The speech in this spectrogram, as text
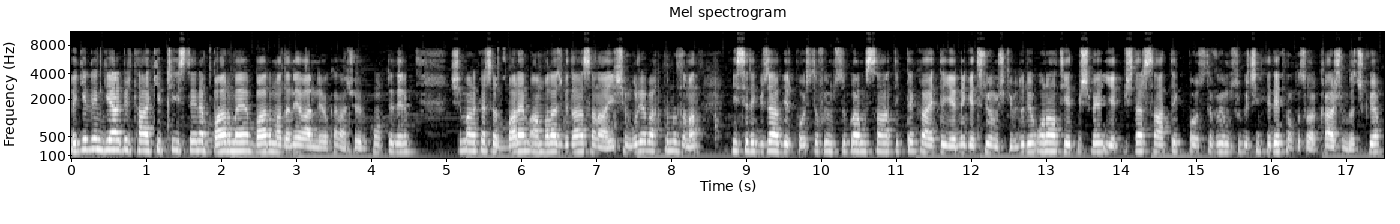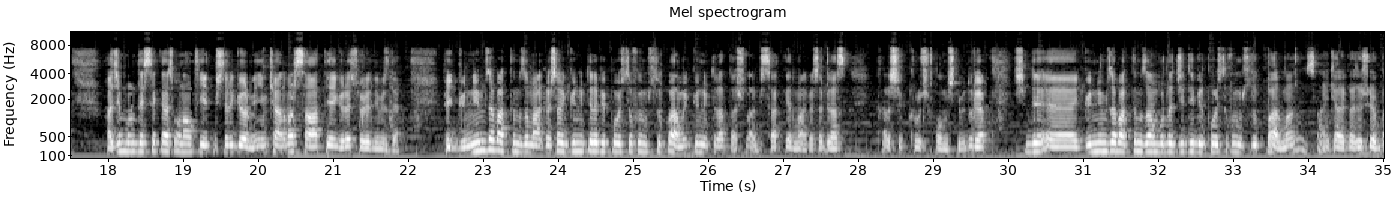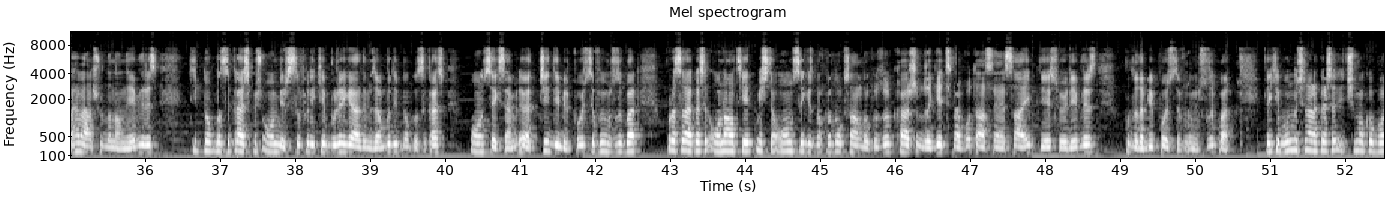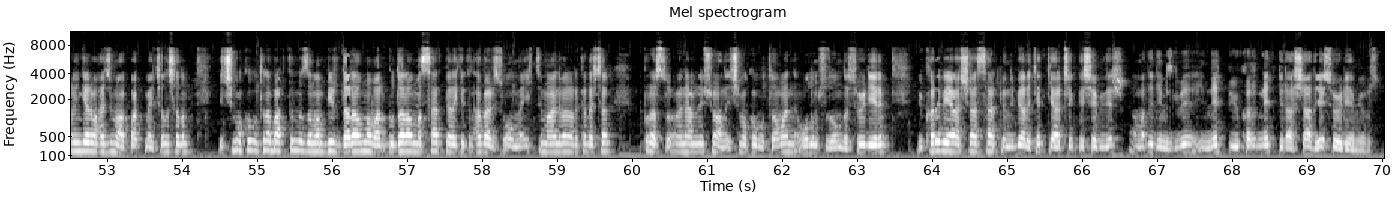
Ve gelelim diğer bir takipçi isteğine barmaya. Barmada ne var ne yok hemen şöyle bir kontrol edelim. Şimdi arkadaşlar barem ambalaj gıda sanayi. Şimdi buraya baktığımız zaman hissede güzel bir pozitif uyumsuzluk varmış saatlikte gayet de yerine getiriyormuş gibi duruyor. 16.70 ve 70'ler saatlik pozitif uyumsuzluk için hedef noktası olarak karşımıza çıkıyor. Hacim bunu desteklerse 16.70'leri görme imkanı var saatliğe göre söylediğimizde. Peki günlüğümüze baktığımız zaman arkadaşlar günlükte de bir pozitif uyumsuzluk var mı? Günlükte hatta şunları bir saklayalım arkadaşlar. Biraz karışık kuruşuk olmuş gibi duruyor. Şimdi e, günlüğümüze baktığımız zaman burada ciddi bir pozitif uyumsuzluk var mı? Sanki arkadaşlar şöyle hemen şuradan anlayabiliriz. Dip noktası kaçmış? 11.02. Buraya geldiğimiz zaman bu dip noktası kaç? 10.81. Evet ciddi bir pozitif uyumsuzluk var. Burası arkadaşlar 16.70 ile 18.99'u karşımıza getirme potansiyeline sahip diye söyleyebiliriz. Burada da bir pozitif uyumsuzluk var. Peki bunun için arkadaşlar Ichimoku, Bollinger ve hacim olarak bakmaya çalışalım. Ichimoku bulutuna baktığımız zaman bir daralma var. Bu daralma sert bir hareketin habercisi olma ihtimali var arkadaşlar. Burası önemli. Şu anda Ichimoku bulutu ama olumsuz onu da söyleyelim. Yukarı veya aşağı sert yönlü bir hareket gerçekleşebilir. Ama dediğimiz gibi net bir yukarı net bir aşağı diye söyleyemiyoruz.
